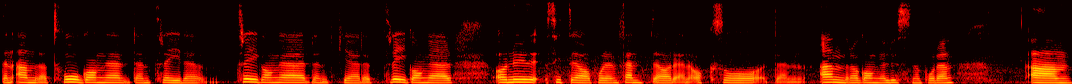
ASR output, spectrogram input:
Den andra två gånger, den tredje tre gånger, den fjärde tre gånger. Och nu sitter jag på den femte och den också den andra gången jag lyssnar på den. Um,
